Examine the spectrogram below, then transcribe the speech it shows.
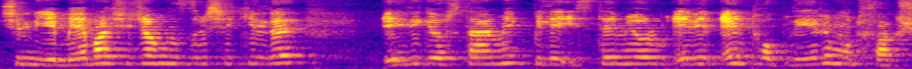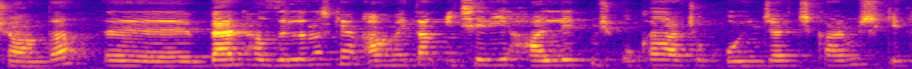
Şimdi yemeğe başlayacağım hızlı bir şekilde. Evi göstermek bile istemiyorum. Evin en toplu yeri mutfak şu anda. Ee, ben hazırlanırken Ahmet Han içeriği halletmiş. O kadar çok oyuncak çıkarmış ki.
